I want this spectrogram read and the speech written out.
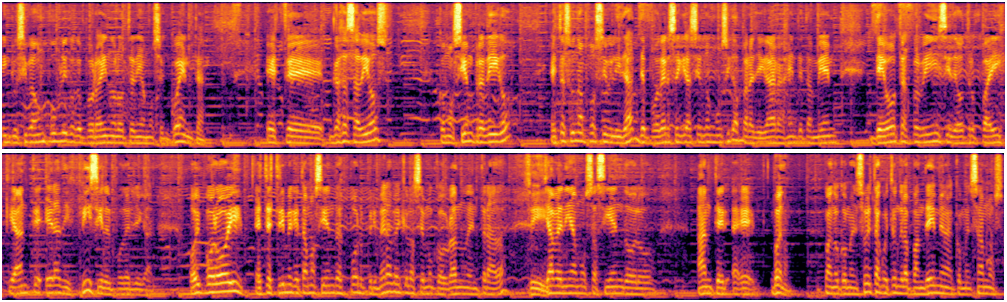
inclusive a un público que por ahí no lo teníamos en cuenta. Este, gracias a Dios, como siempre digo, esta es una posibilidad de poder seguir haciendo música para llegar a gente también de otras provincias y de otros países que antes era difícil el poder llegar. Hoy por hoy, este streaming que estamos haciendo es por primera vez que lo hacemos cobrando una entrada. Sí. Ya veníamos haciéndolo antes, eh, bueno, cuando comenzó esta cuestión de la pandemia, comenzamos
